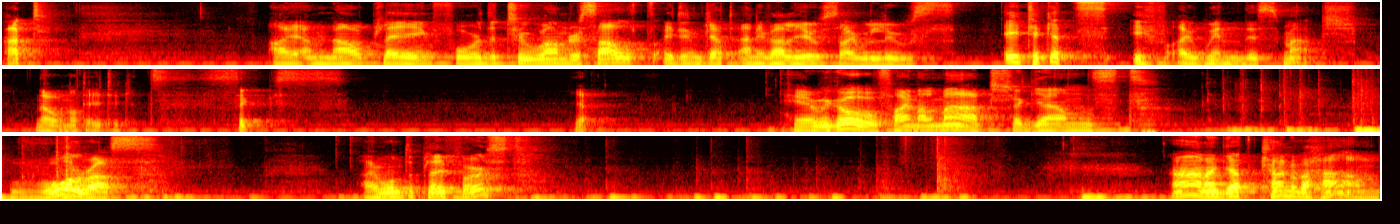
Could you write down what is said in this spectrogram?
But I am now playing for the 2-1 result. I didn't get any value, so I will lose 8 tickets if I win this match. No, not 8 tickets. 6. Yeah. Here we go. Final match against Walrus. I want to play first. And I get kind of a hand.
